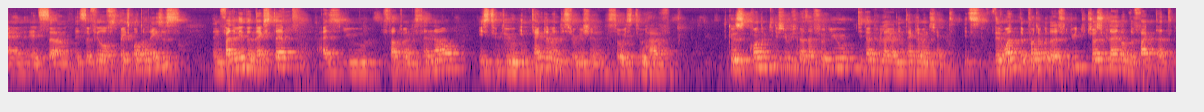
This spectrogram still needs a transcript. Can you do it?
and it's, um, it's the field of space quantum lasers. And finally, the next step, as you start to understand now, is to do entanglement distribution. So it's to have, because quantum key distribution, as I showed you, didn't rely on entanglement yet. It's the one, the protocol that I showed you, just relied on the fact that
